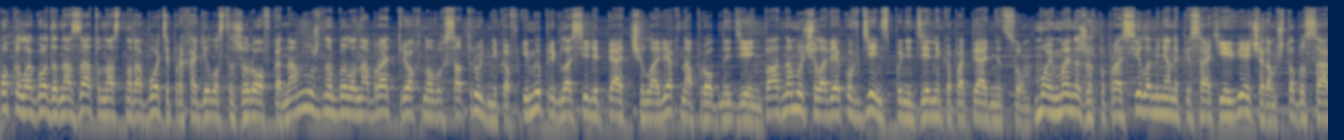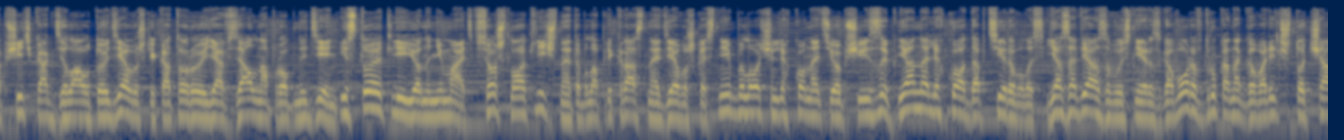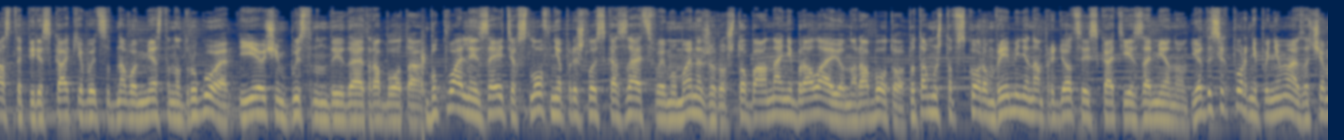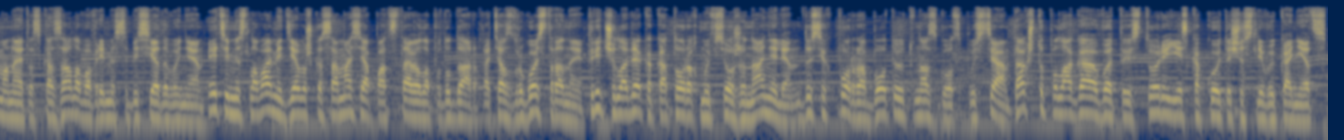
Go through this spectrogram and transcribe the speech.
Около года назад у нас на работе проходила стажировка. Нам нужно было набрать трех новых сотрудников, и мы пригласили пять человек на пробный день. По одному человеку в день с понедельника по пятницу. Мой менеджер попросила меня написать ей вечером, чтобы сообщить, как дела у той девушки, которую я взял на пробный день, и стоит ли ее нанимать. Все шло отлично, это была прекрасная девушка, с ней было очень легко найти общий язык, и она легко адаптировалась. Я завязываю с ней разговоры, вдруг она говорит, что часто перескакивает с одного места на другое, и ей очень быстро надоедает работа. Буквально из-за этих слов мне пришлось сказать своему менеджеру, чтобы она не брала ее на работу, потому что в скором времени нам придется искать ей замену. Я до сих пор не понимаю, зачем она это сказала во время собеседования. Этими словами девушка сама себя подставила под удар, хотя с другой стороны, три человека, которых мы все же наняли, до сих пор работают у нас год спустя. Так что, полагаю, в этой истории есть какой-то счастливый конец.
